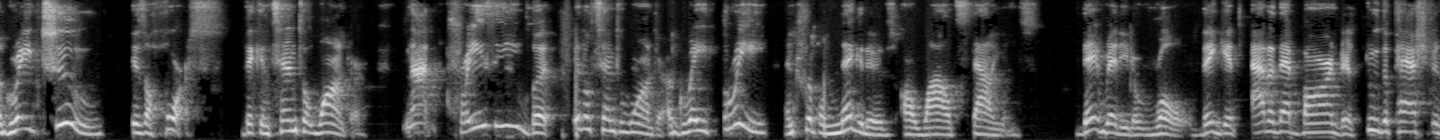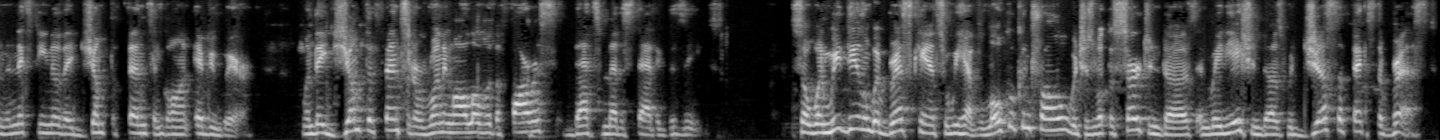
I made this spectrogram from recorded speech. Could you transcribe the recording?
A grade two is a horse that can tend to wander. Not crazy, but it'll tend to wander. A grade three and triple negatives are wild stallions. They're ready to roll. They get out of that barn, they're through the pasture, and the next thing you know, they jump the fence and gone everywhere. When they jump the fence and are running all over the forest, that's metastatic disease. So when we're dealing with breast cancer, we have local control, which is what the surgeon does, and radiation does, which just affects the breast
